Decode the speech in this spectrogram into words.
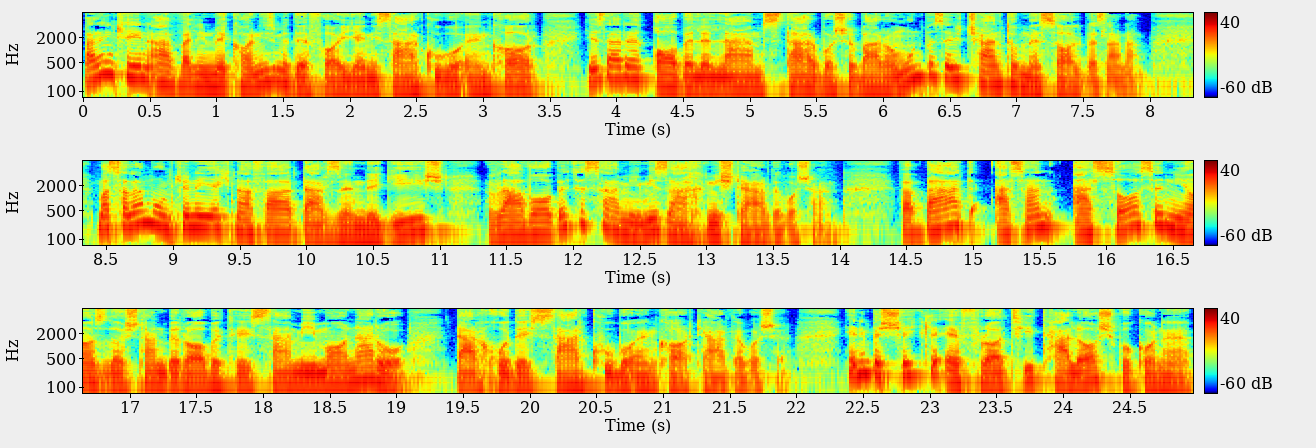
برای اینکه این اولین مکانیزم دفاعی یعنی سرکوب و انکار یه ذره قابل لمستر باشه برامون بذارید چند تا مثال بزنم. مثلا ممکنه یک نفر در زندگیش روابط صمیمی زخمیش کرده باشن. و بعد اصلا اساس نیاز داشتن به رابطه صمیمانه رو در خودش سرکوب و انکار کرده باشه. یعنی به شکل افراطی تلاش بکنه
